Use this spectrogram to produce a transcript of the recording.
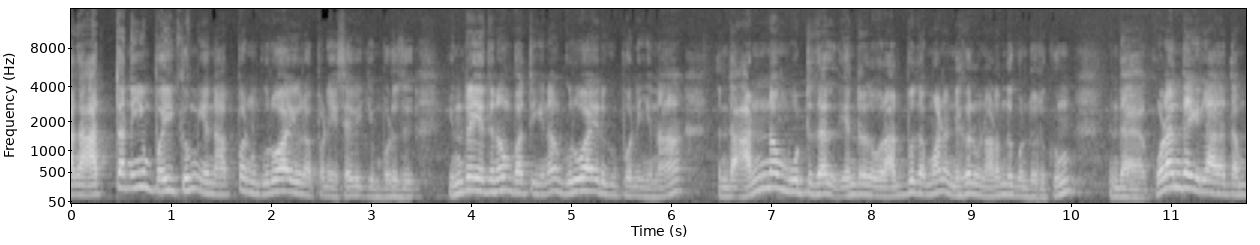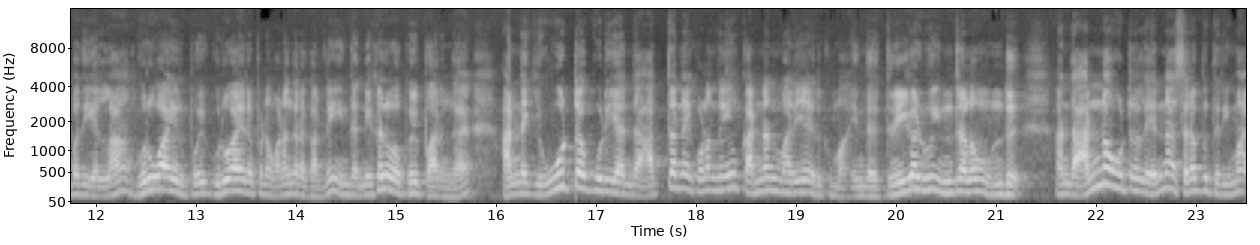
அதை அத்தனையும் பொய்க்கும் என் அப்பன் குருவாயூர் அப்பனை சேவிக்கும் பொழுது. இன்றைய தினம் பார்த்தீங்கன்னா குருவாயூருக்கு போனீங்கன்னா இந்த அன்னம் ஊட்டுதல் என்றது ஒரு அற்புதமான நிகழ்வு நடந்து கொண்டிருக்கும். இந்த குழந்தை இல்லாத தம்பதியெல்லாம் குருவாயூர் போய் குருவாயூரப்பனை வணங்குற காட்டி இந்த நிகழ்வை போய் பாருங்கள் அன்னைக்கு ஊட்டக்கூடிய அந்த அத்தனை குழந்தையும் கண்ணன் மாதிரியே இருக்குமா? இந்த நிகழ்வு இன்றளவும் உண்டு. அந்த அன்னம் ஊட்டுறதுல என்ன சிறப்பு தெரியுமா?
